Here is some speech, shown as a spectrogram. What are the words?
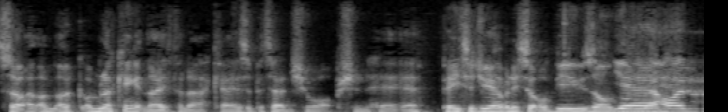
So I'm, I'm looking at Nathan Ake as a potential option here. Peter, do you have any sort of views on? Yeah, on I'm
